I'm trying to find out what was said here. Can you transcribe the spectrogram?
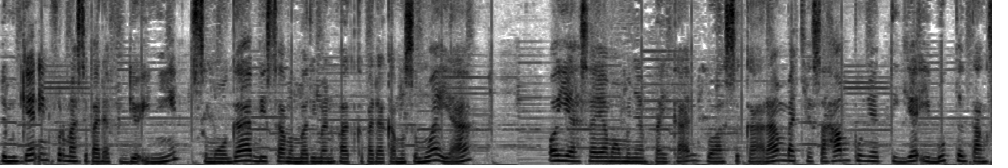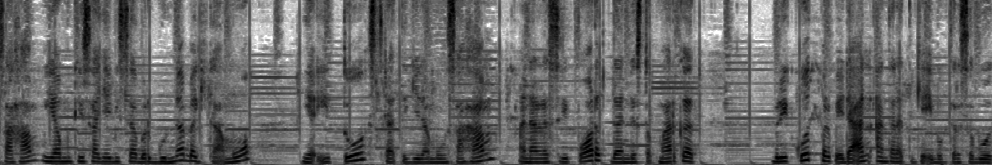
Demikian informasi pada video ini, semoga bisa memberi manfaat kepada kamu semua ya. Oh iya, saya mau menyampaikan bahwa sekarang Baca Saham punya 3 ebook tentang saham yang mungkin saja bisa berguna bagi kamu, yaitu strategi nabung saham, analis report, dan the stock market. Berikut perbedaan antara tiga e-book tersebut.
